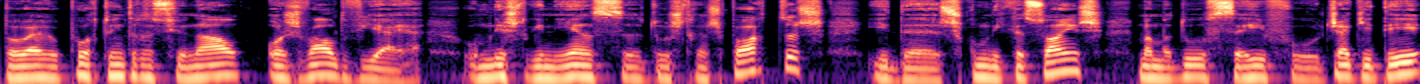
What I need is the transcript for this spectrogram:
para o Aeroporto Internacional Osvaldo Vieira. O ministro guineense dos Transportes e das Comunicações, Mamadou Saifo Jaguité,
